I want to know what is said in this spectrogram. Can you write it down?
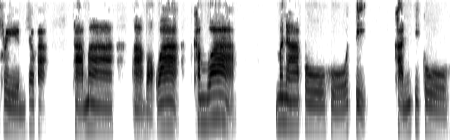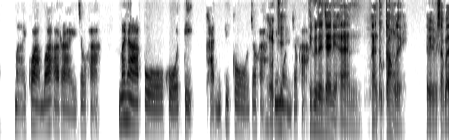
เฟรมเจ้าค่ะ ถามมาอ่าบอกว่าคำว่ามนาโปโหติ ขันติโก หมายความว่าอะไรเจ้าค่ะ มนาโปโหติขันติโกเจ้าค่ะนิมนต์เจ้าค่ะ ที่คุณเดินใจเนี่ยอ่านอ่านถูกต้องเลยเป็นภาษาบา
